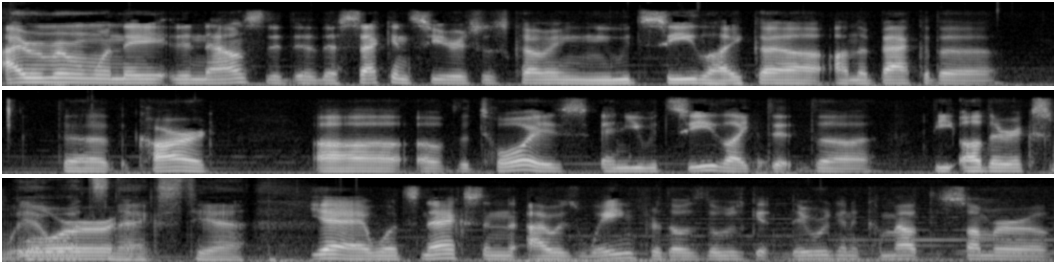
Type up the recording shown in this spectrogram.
I remember when they announced that the, the second series was coming. You would see like uh, on the back of the the, the card uh, of the toys, and you would see like the the, the other Yeah, explorer. what's next? Yeah. yeah, what's next? And I was waiting for those. Those get they were going to come out the summer of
